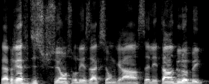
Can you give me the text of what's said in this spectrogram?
La brève discussion sur les actions de grâce, elle est englobée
